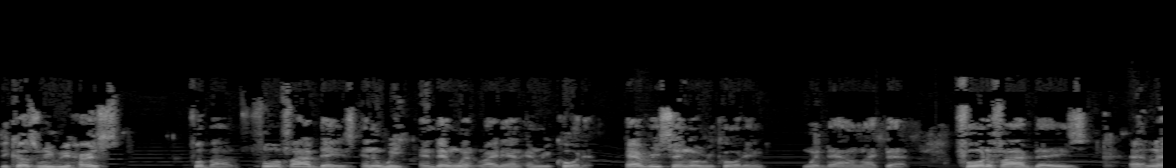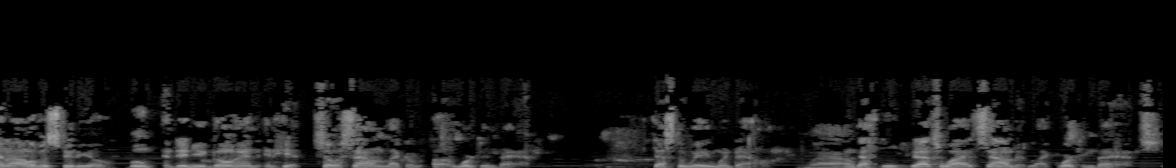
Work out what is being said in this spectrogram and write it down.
because we rehearsed for about four or five days in a week and then went right in and recorded. Every single recording went down like that four to five days at Len Oliver's studio, boom, and then you go in and hit. So it sounds like a, a working band. That's the way it went down. Wow. And that's the, that's why it sounded like working bands.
